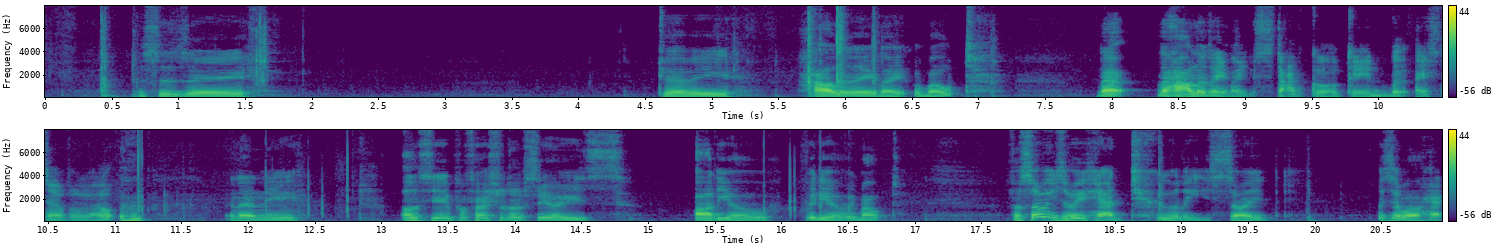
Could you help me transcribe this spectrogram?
this is a Gemmy Holiday Light remote. That the Holiday Light stopped working, but I still have remote. and then the RCA Professional Series audio video remote. For some reason we had two of these, so I was able to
